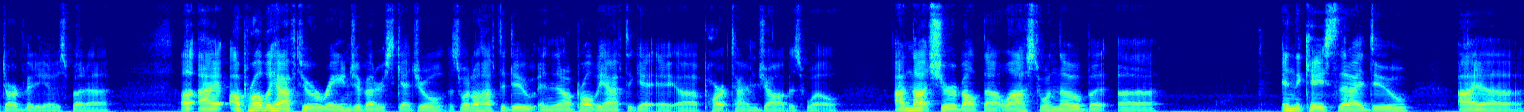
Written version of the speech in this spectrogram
dart videos. But uh, I I'll probably have to arrange a better schedule. Is what I'll have to do, and then I'll probably have to get a uh, part time job as well. I'm not sure about that last one though, but uh, in the case that I do, I uh,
